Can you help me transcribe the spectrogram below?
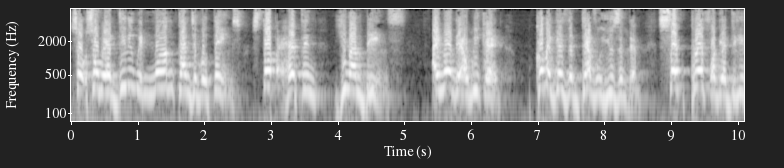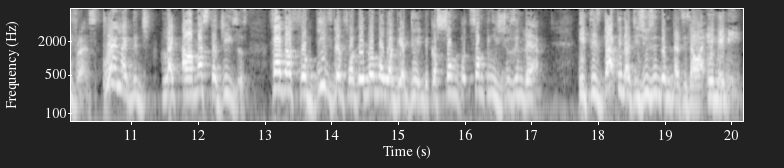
So, so we are dealing with non-tangible things. Stop hurting human beings. I know they are wicked. Come against the devil using them. Set, pray for their deliverance. Pray like the, like our master Jesus. Father, forgive them for they don't know what they are doing because some, something is using them. It is that thing that is using them that is our enemy.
